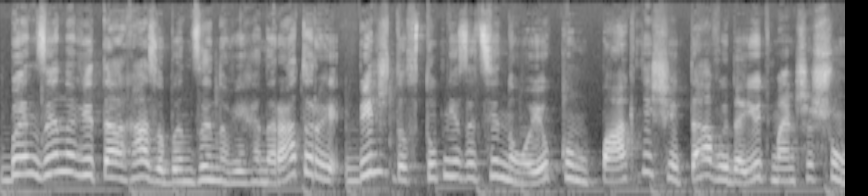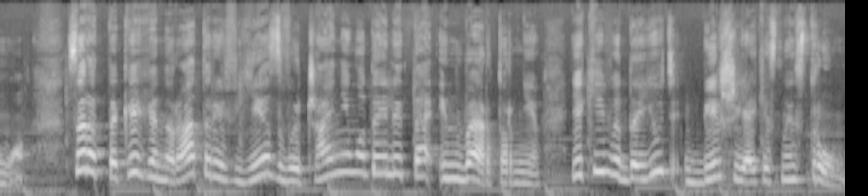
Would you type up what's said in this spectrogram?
Бензинові та газобензинові генератори більш доступні за ціною, компактніші та видають менше шуму. Серед таких генераторів є звичайні моделі та інверторні, які видають більш якісний струм.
